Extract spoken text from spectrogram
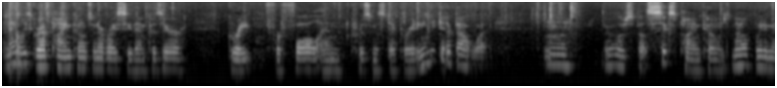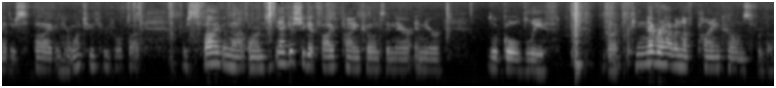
And I always grab pine cones whenever I see them because they're great for fall and Christmas decorating. And you get about, what, Mm, there's about six pine cones. No, wait a minute, there's five in here. One, two, three, four, five. There's five in that one. Yeah, I guess you get five pine cones in there and your little gold leaf. But you can never have enough pine cones for the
